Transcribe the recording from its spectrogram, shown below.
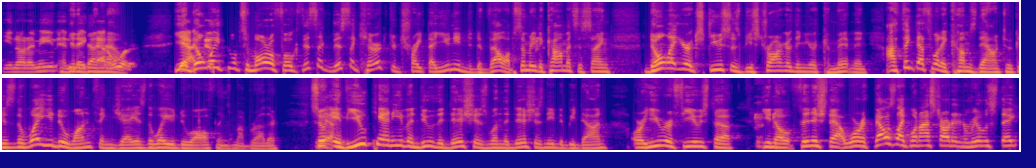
You know what I mean? And make that now. order. Yeah, yeah don't wait till tomorrow, folks. This is a, this is a character trait that you need to develop. Somebody in the comments is saying, "Don't let your excuses be stronger than your commitment." I think that's what it comes down to. Because the way you do one thing, Jay, is the way you do all things, my brother. So yeah. if you can't even do the dishes when the dishes need to be done, or you refuse to, you know, finish that work, that was like when I started in real estate.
